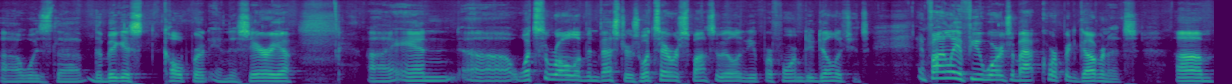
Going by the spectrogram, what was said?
uh, was the, the biggest culprit in this area. Uh, and uh, what's the role of investors? What's their responsibility to perform due diligence? And finally, a few words about corporate governance. Um,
